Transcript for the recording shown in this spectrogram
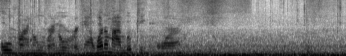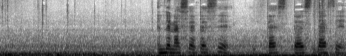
over and over and over again? What am I looking for? And then I said, that's it. That's that's that's it.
